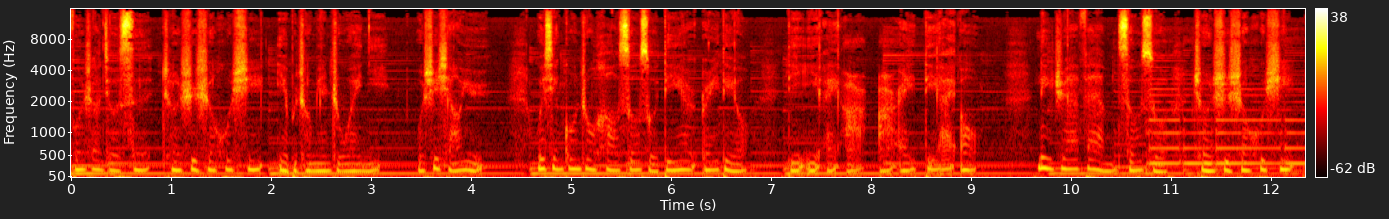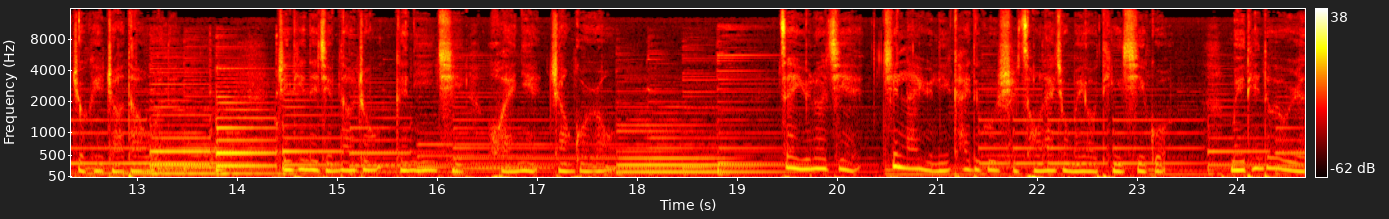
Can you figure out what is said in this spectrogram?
风尚九四城市深呼吸，夜不成眠只为你，我是小雨。微信公众号搜索 Dear Radio，D E A R R A D I O，荔枝 FM 搜索“城市深呼吸”就可以找到我了。今天的节目当中，跟你一起怀念张国荣，在娱乐界。进来与离开的故事从来就没有停息过，每天都有人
